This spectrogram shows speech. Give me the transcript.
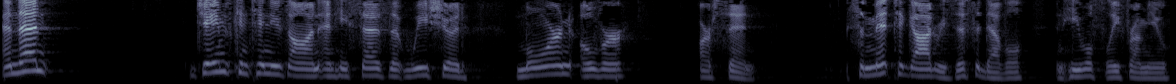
And then James continues on, and he says that we should mourn over our sin. Submit to God, resist the devil, and he will flee from you.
